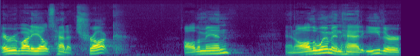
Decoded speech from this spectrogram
Everybody else had a truck, all the men, and all the women had either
